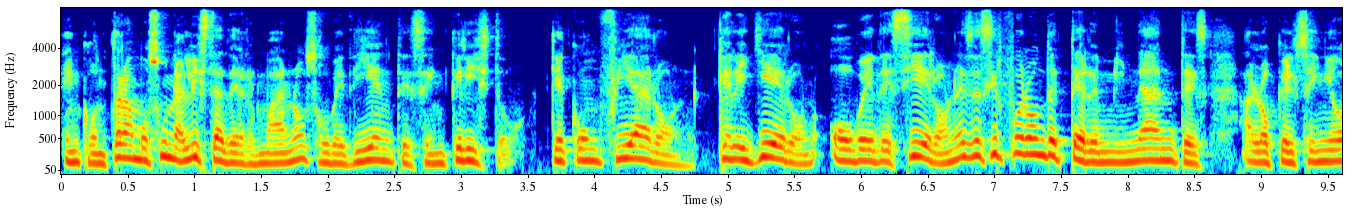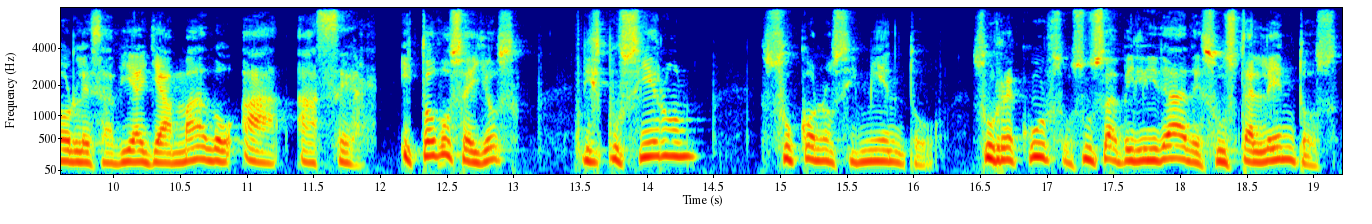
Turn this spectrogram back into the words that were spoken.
encontramos una lista de hermanos obedientes en Cristo que confiaron, creyeron, obedecieron, es decir, fueron determinantes a lo que el Señor les había llamado a hacer. Y todos ellos dispusieron su conocimiento, sus recursos, sus habilidades, sus talentos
